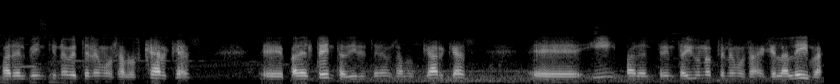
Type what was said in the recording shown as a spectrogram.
Para el 29 tenemos a los Carcas, eh, para el 30 tenemos a los Carcas eh, y para el 31 tenemos a Ángela Leiva.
